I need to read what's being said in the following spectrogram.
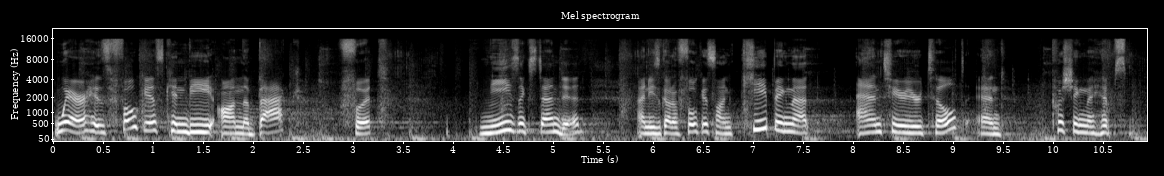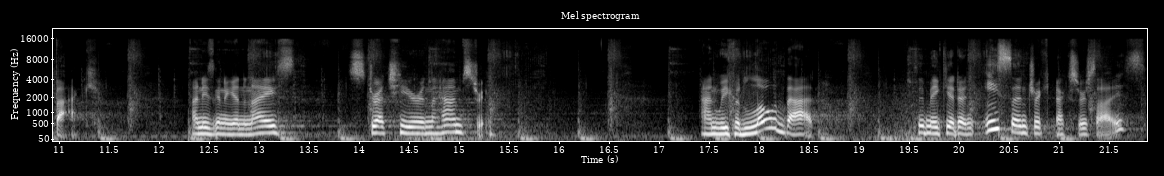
where his focus can be on the back foot, knees extended, and he's got to focus on keeping that anterior tilt and pushing the hips back. And he's going to get a nice stretch here in the hamstring. And we could load that to make it an eccentric exercise.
